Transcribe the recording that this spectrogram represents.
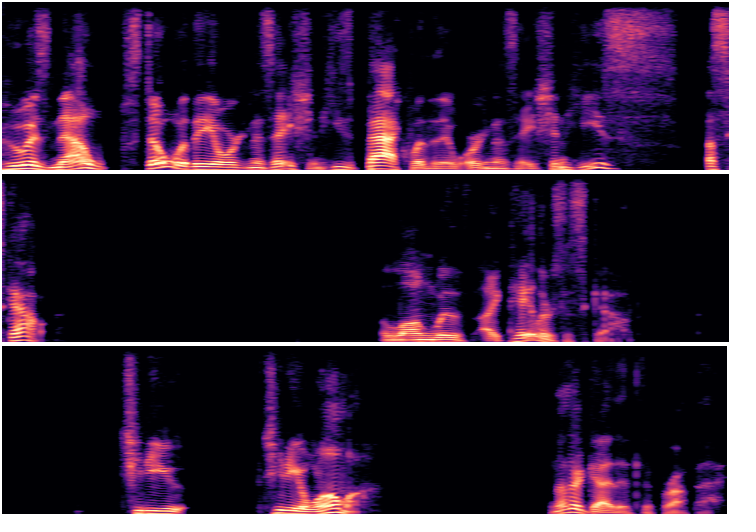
who is now still with the organization, he's back with the organization. He's a scout, along with Ike Taylor's a scout. Chidi Chidi Iwuoma, another guy that they brought back.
